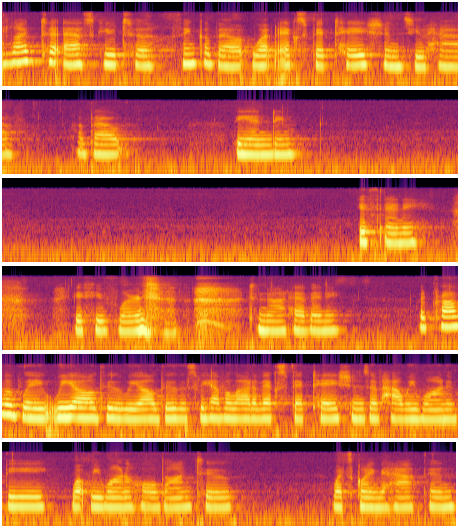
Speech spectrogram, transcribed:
I'd like to ask you to think about what expectations you have about the ending. If any, if you've learned to not have any. But probably we all do, we all do this. We have a lot of expectations of how we want to be, what we want to hold on to, what's going to happen.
